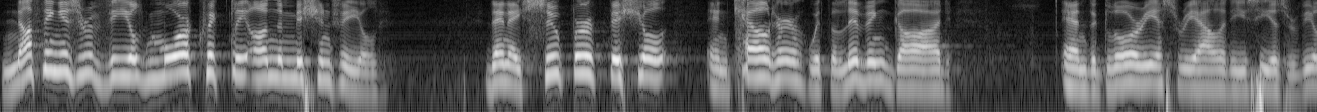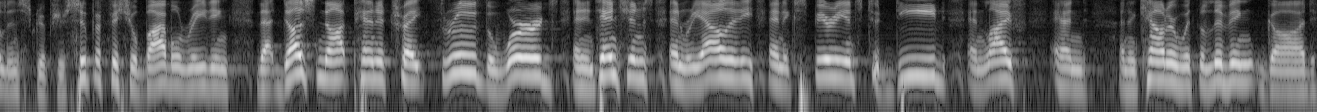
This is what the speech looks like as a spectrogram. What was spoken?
Nothing is revealed more quickly on the mission field than a superficial encounter with the living God and the glorious realities he has revealed in Scripture. Superficial Bible reading that does not penetrate through the words and intentions and reality and experience to deed and life and an encounter with the living God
